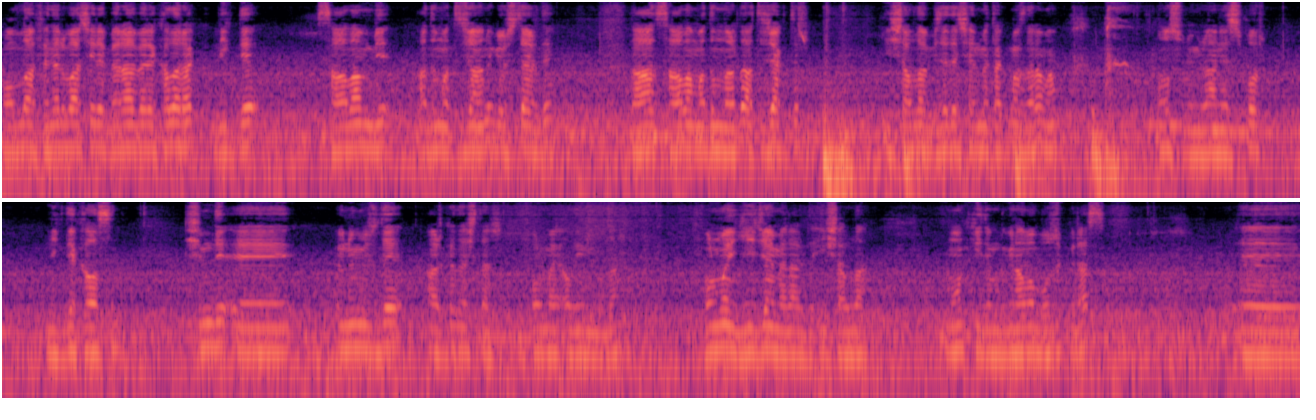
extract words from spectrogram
Vallahi Fenerbahçe ile berabere kalarak ligde sağlam bir adım atacağını gösterdi. Daha sağlam adımlar da atacaktır. İnşallah bize de çelme takmazlar ama olsun Ümraniye Spor ligde kalsın. Şimdi eee, önümüzde arkadaşlar formayı alayım buradan. Formayı giyeceğim herhalde inşallah. Mont giydim bugün hava bozuk biraz. Eee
